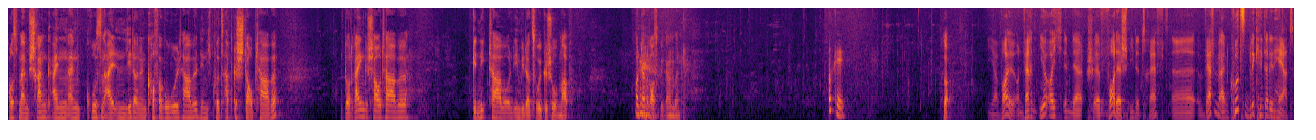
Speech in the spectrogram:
aus meinem Schrank einen, einen großen alten ledernen Koffer geholt habe, den ich kurz abgestaubt habe, dort reingeschaut habe, genickt habe und ihn wieder zurückgeschoben habe. Und dann rausgegangen bin. Okay. Jawohl, und während ihr euch in der, äh, vor der Schmiede trefft, äh, werfen wir einen kurzen Blick hinter den Herd.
